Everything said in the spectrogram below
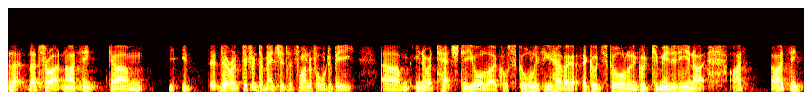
That, that's right, and I think. Um there are different dimensions. It's wonderful to be, um, you know, attached to your local school if you have a, a good school and a good community. And I, I, I think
